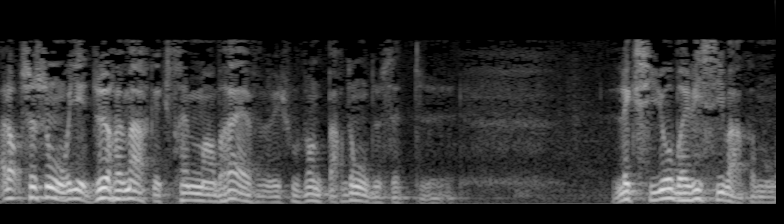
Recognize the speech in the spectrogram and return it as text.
Alors, ce sont, vous voyez, deux remarques extrêmement brèves, et je vous demande pardon de cette euh, lexio brevissima, comme on,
